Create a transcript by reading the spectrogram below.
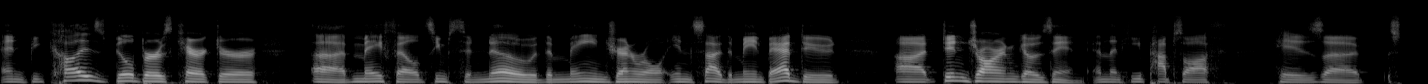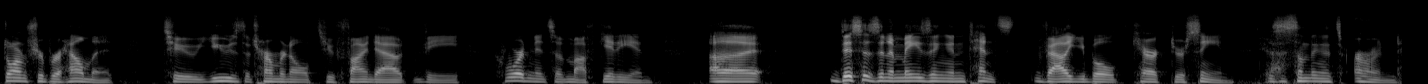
And because Bill Burr's character, uh, Mayfeld, seems to know the main general inside, the main bad dude, uh, Din Djarin goes in and then he pops off his uh, Stormtrooper helmet to use the terminal to find out the coordinates of Moff Gideon. Uh, this is an amazing, intense, valuable character scene. This is something that's earned,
